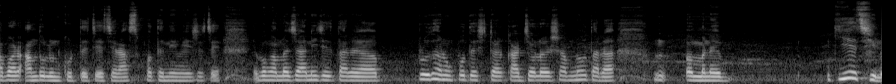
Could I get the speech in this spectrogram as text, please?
আবার আন্দোলন করতে চেয়েছে, রাজপথে নেমে এসেছে। এবং আমরা জানি যে তারা প্রধান উপদেষ্টার কার্যালয়ের সামনেও তারা মানে গিয়েছিল।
